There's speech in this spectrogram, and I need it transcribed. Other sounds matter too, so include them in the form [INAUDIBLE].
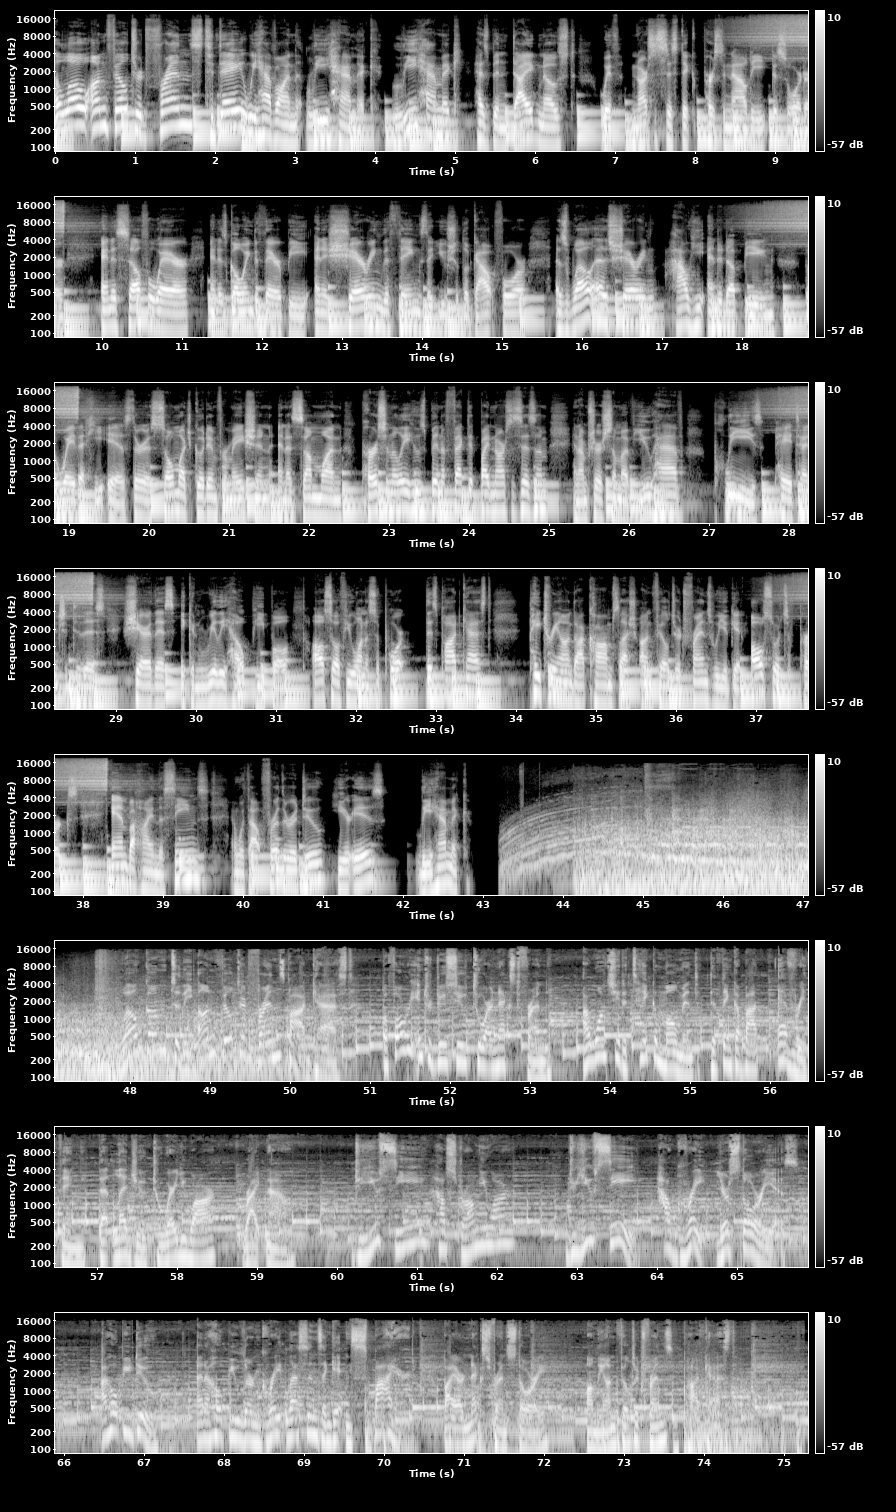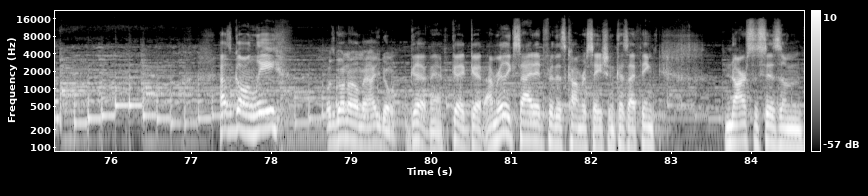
Hello, unfiltered friends. Today we have on Lee Hammock. Lee Hammock has been diagnosed with narcissistic personality disorder and is self aware and is going to therapy and is sharing the things that you should look out for, as well as sharing how he ended up being the way that he is. There is so much good information. And as someone personally who's been affected by narcissism, and I'm sure some of you have, please pay attention to this, share this. It can really help people. Also, if you want to support this podcast, patreon.com slash unfiltered friends where you get all sorts of perks and behind the scenes. And without further ado, here is Lee Hammock. Welcome to the Unfiltered Friends podcast. Before we introduce you to our next friend, I want you to take a moment to think about everything that led you to where you are right now. Do you see how strong you are? Do you see how great your story is? I hope you do, and I hope you learn great lessons and get inspired by our next friend's story on the Unfiltered Friends podcast. How's it going, Lee? What's going on, man? How you doing? Good, man. Good, good. I'm really excited for this conversation because I think narcissism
